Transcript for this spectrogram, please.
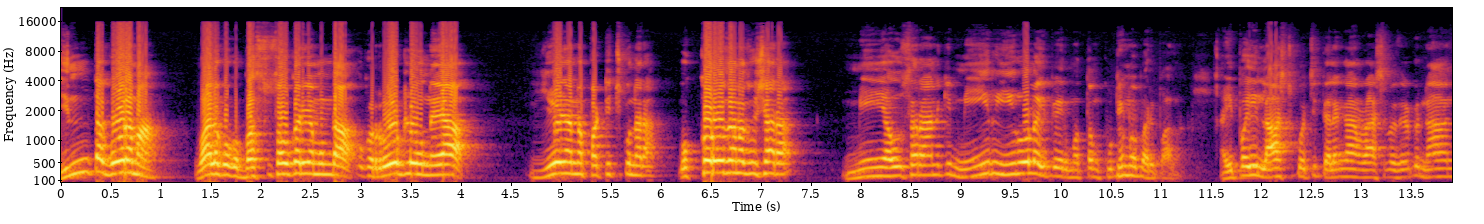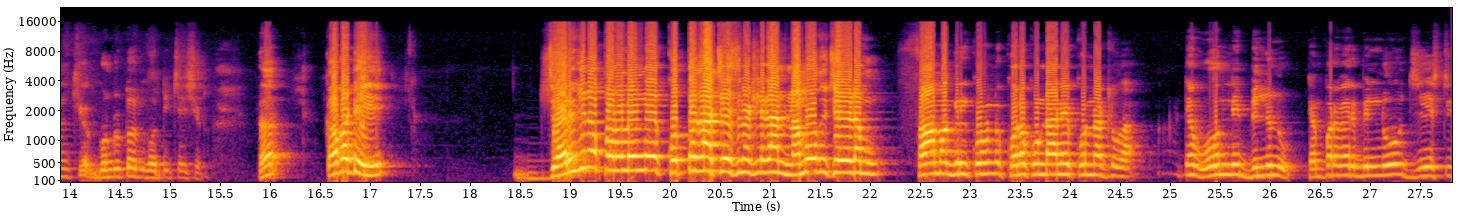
ఇంత ఘోరమా? వాళ్ళకు ఒక బస్సు సౌకర్యం ఉందా? ఒక రోడ్లు ఉన్నాయా? ఏదన్నా పట్టించుకున్నారా? ఒక్కరోజన చూశారా? మీ అవసరానికి మీరు హీరోలు అయిపోయారు మొత్తం కుటుంబ పరిపాలన. అయిపోయి లాస్ట్కి వచ్చి తెలంగాణ రాష్ట్ర ప్రజలకు మంచిగా గుండు టోపి కొట్టించేసారు కాబట్టి జరిగిన పనులనే కొత్తగా చేసినట్లుగా నమోదు చేయడము సామాగ్రి కొను కొనకుండానే కొన్నట్లుగా. అంటే ఓన్లీ బిల్లులు టెంపరవరీ బిల్లు జిఎస్టీ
